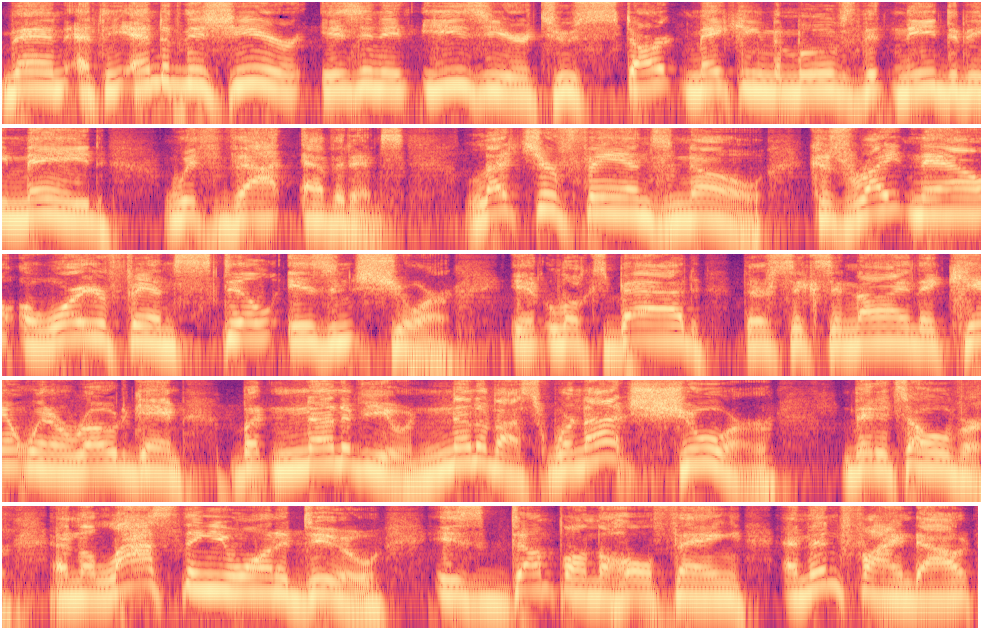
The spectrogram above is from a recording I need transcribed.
then at the end of this year, isn't it easier to start making the moves that need to be made with that evidence? Let your fans know. Because right now, a Warrior fan still isn't sure. It looks bad. They're six and nine. They can't win a road game. But none of you, none of us, we're not sure that it's over. And the last thing you want to do is dump on the whole thing and then find out,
